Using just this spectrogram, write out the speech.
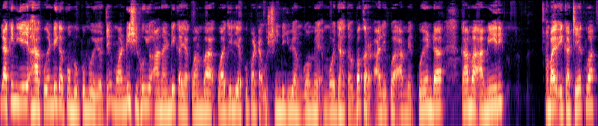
lakini yeye hakuandika kumbukumbu yoyote. Mwandishi huyo anaandika ya kwamba kwa ajili ya kupata ushindi juu ya ngome moja hata abubakar alikuwa amekwenda kama amiri ambayo ikatekwa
